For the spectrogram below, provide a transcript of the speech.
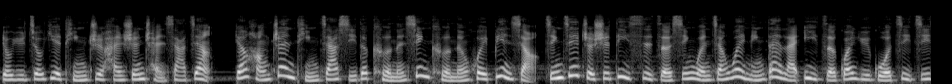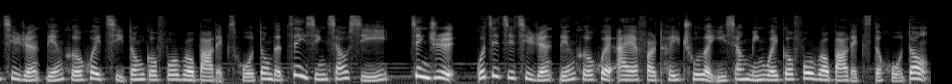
由于就业停滞和生产下降。央行暂停加息的可能性可能会变小。紧接着是第四则新闻，将为您带来一则关于国际机器人联合会启动 Go for Robotics 活动的最新消息。近日，国际机器人联合会 IFR 推出了一项名为 Go for Robotics 的活动，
